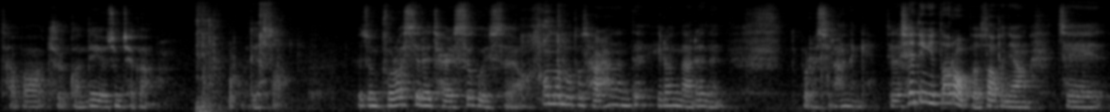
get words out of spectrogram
잡아줄 건데 요즘 제가 어디 갔어? 요즘 브러쉬를 잘 쓰고 있어요. 손으로도 잘 하는데 이런 날에는 브러쉬를 하는 게 제가 shading이 따로 없어서 그냥 제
